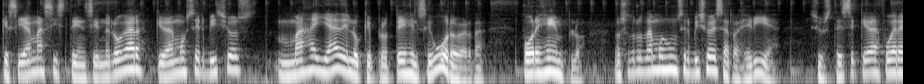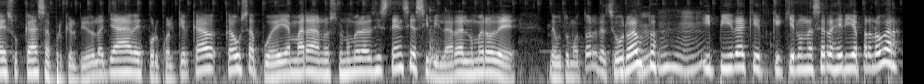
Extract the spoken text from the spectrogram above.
que se llama asistencia en el hogar, que damos servicios más allá de lo que protege el seguro, ¿verdad? Por ejemplo, nosotros damos un servicio de cerrajería. Si usted se queda fuera de su casa porque olvidó las llaves por cualquier ca- causa, puede llamar a nuestro número de asistencia similar al número de, de automotores del seguro de auto y pida que, que quiera una cerrajería para el hogar.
